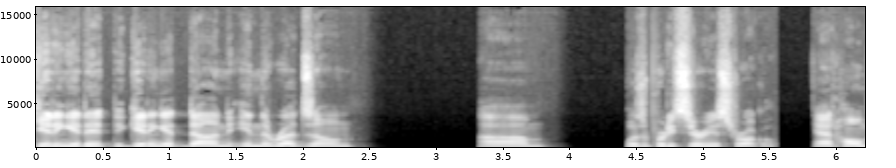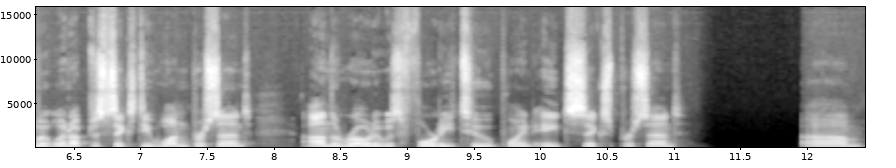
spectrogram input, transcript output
Getting it, it getting it done in the red zone um, was a pretty serious struggle. At home, it went up to 61%. On the road, it was 42.86%. Um,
